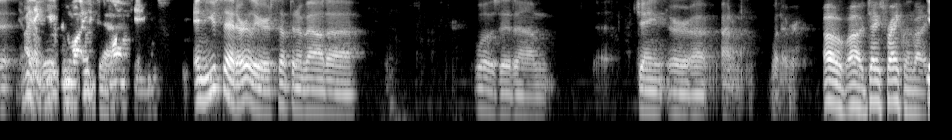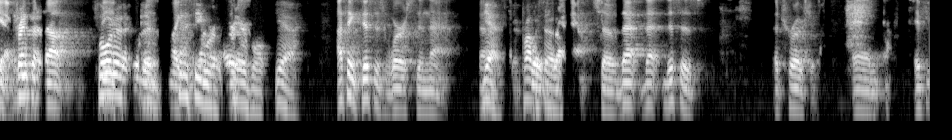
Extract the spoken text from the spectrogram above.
Uh, yeah, I think you've been watching Swamp Kings. And you said earlier something about uh, what was it? Um, James or uh, I don't know, whatever. Oh, uh, James Franklin about it. Yeah, Franklin about Florida, Florida like Tennessee were terrible. Yeah, I think this is worse than that. Uh, yeah, probably so. Right now. So that that this is atrocious. And if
